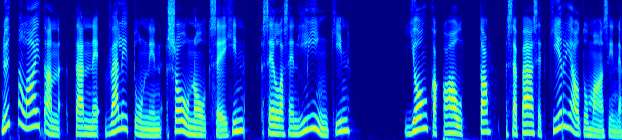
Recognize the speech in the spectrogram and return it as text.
Nyt mä laitan tänne välitunnin show notesihin sellaisen linkin, jonka kautta sä pääset kirjautumaan sinne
